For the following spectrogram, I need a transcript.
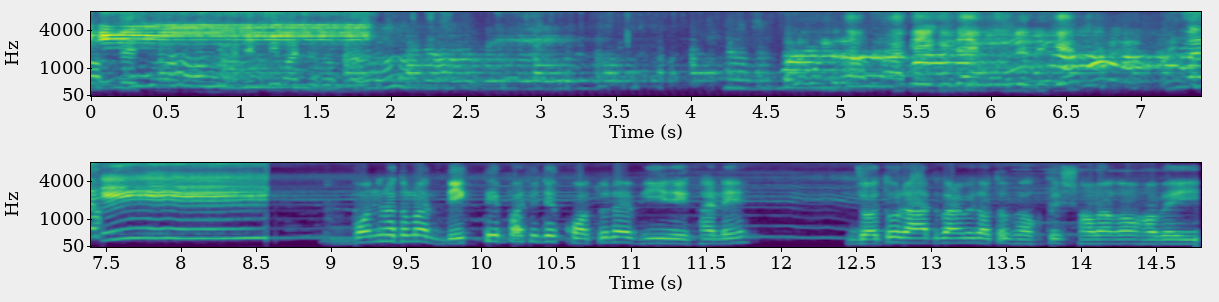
ভক্তের সমাগম পাচ্ছ তোমরা। বন্ধুরা আগে এগিয়ে যাই মন্দিরের দিকে। বন্ধুরা তোমরা দেখতে পাচ্ছ যে কতটা ভিড় এখানে। যত রাত বাড়বে তত ভক্তের সমাগম হবে এই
